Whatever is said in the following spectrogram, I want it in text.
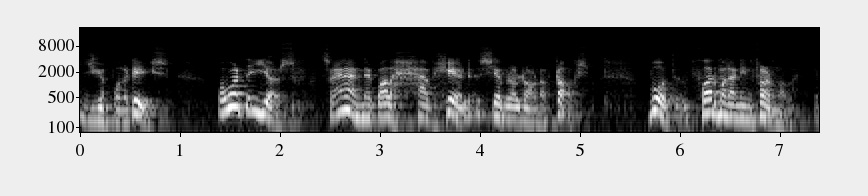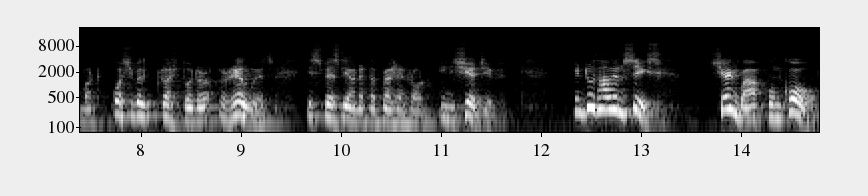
geopolitics. Over the years, China and Nepal have held several rounds of talks, both formal and informal, about possible cross-border railways, especially under the Belt and Road Initiative. In 2006, Chengba Fengkou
